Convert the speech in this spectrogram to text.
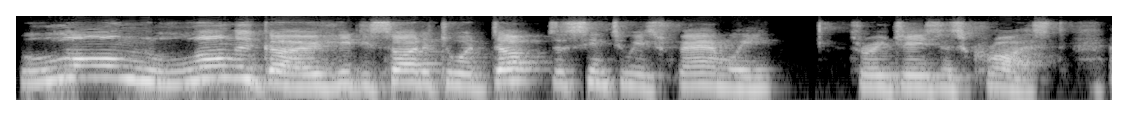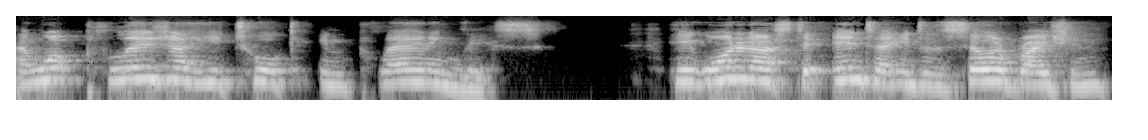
long, long ago, he decided to adopt us into his family through Jesus Christ. And what pleasure he took in planning this. He wanted us to enter into the celebration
